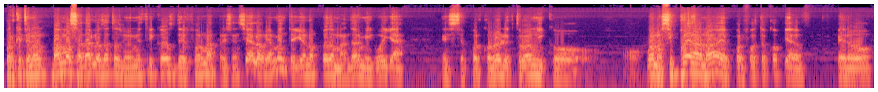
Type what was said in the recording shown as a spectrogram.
porque tenemos, vamos a dar los datos biométricos de forma presencial, obviamente. Yo no puedo mandar mi huella este, por correo electrónico, o, bueno, sí puedo, ¿no? Eh, por fotocopia, pero,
